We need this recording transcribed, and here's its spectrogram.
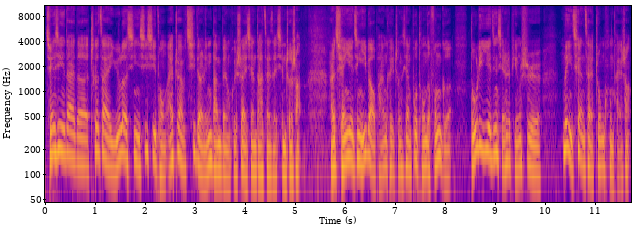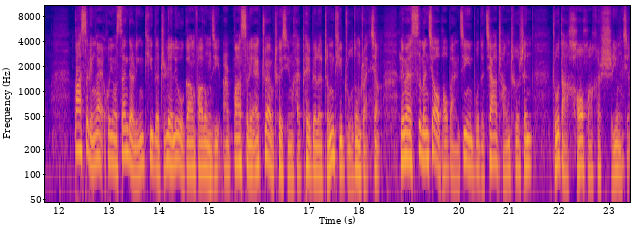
全新一代的车载娱乐信息系统 iDrive 7.0版本会率先搭载在新车上，而全液晶仪表盘可以呈现不同的风格，独立液晶显示屏是内嵌在中控台上。八四零 i 会用三点零 T 的直列六缸发动机，而八四零 xDrive 车型还配备了整体主动转向。另外，四门轿跑版进一步的加长车身，主打豪华和实用性。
